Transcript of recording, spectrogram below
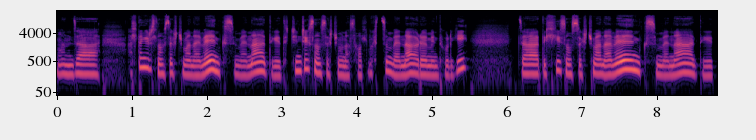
За алтан гэрэл сонсогч маань амин гэсэн байна. Тэгээд чинжиг сонсогч манаас холбогдсон байна. Орой минь хүргэе. За дэлхий сонсогч маань амин гэсэн байна. Тэгээд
